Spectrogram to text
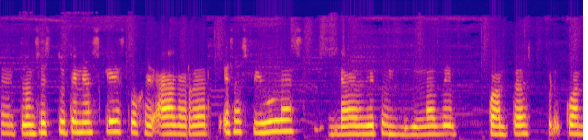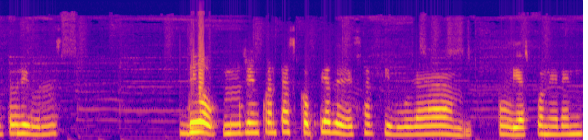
Entonces tú tenías que escoger, agarrar esas figuras, ya dependía de cuántas, cuántas figuras, digo, más bien cuántas copias de esa figura mm, podías poner en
